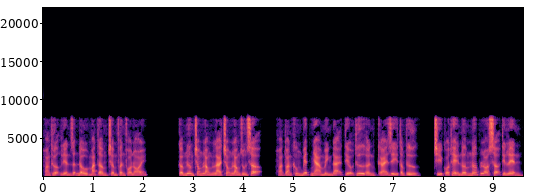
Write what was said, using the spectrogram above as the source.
hoàng thượng liền dẫn đầu mặt âm trầm phân phó nói. Cầm nương trong lòng là trong lòng run sợ, hoàn toàn không biết nhà mình đại tiểu thư ấn cái gì tâm tư, chỉ có thể nơm nớp lo sợ tiến lên,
